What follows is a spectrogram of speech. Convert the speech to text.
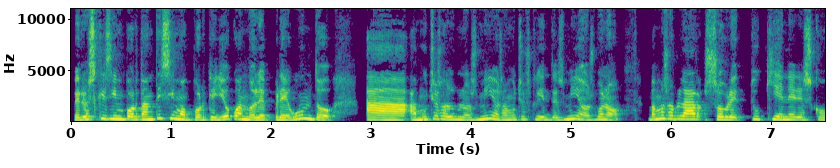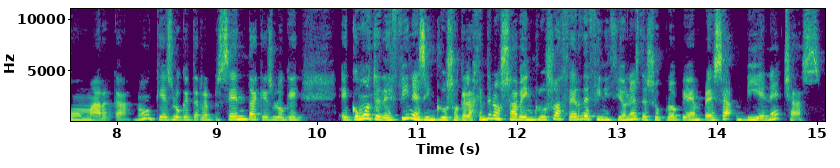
pero es que es importantísimo porque yo cuando le pregunto a, muchos alumnos míos, a muchos clientes míos, bueno, vamos a hablar sobre tú quién eres como marca, ¿no? ¿Qué es lo que te representa? ¿Qué es lo que, eh, cómo te defines incluso? Que la gente no sabe incluso hacer definiciones de su propia empresa bien hechas.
